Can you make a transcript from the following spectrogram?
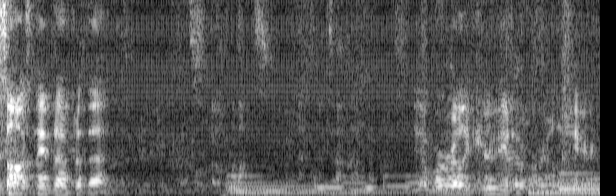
song's named after that. Yeah, we're really creative around here.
